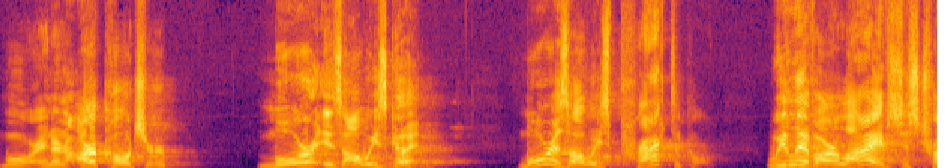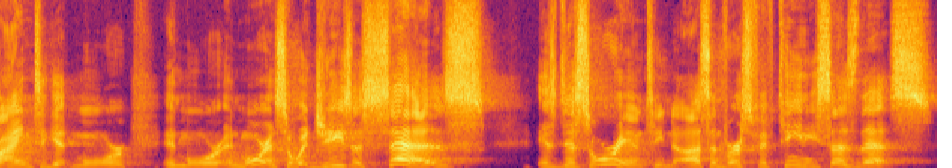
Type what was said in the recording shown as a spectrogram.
more. And in our culture, more is always good, more is always practical. We live our lives just trying to get more and more and more. And so, what Jesus says is disorienting to us. In verse 15, he says this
